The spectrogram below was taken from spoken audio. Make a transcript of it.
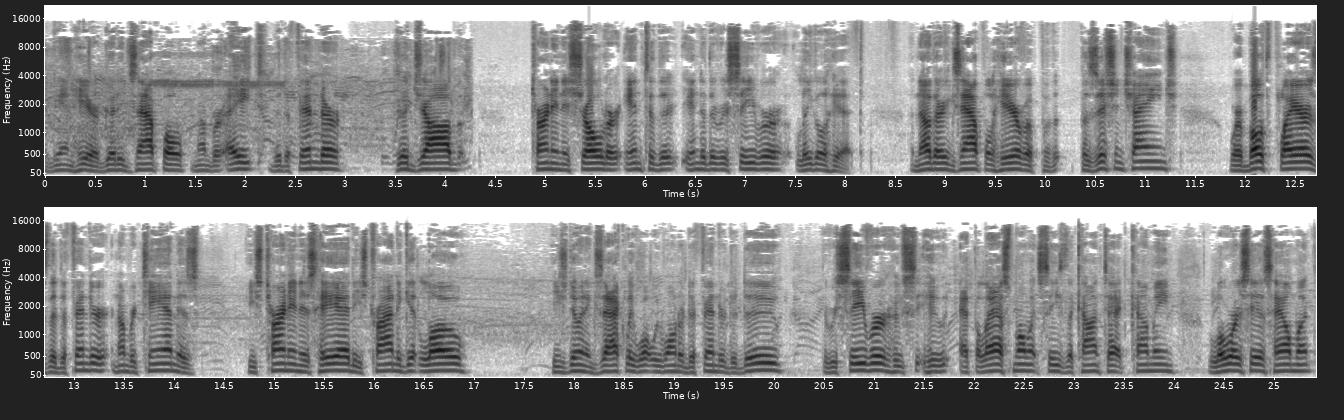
Again, here, good example. Number eight, the defender. Good job turning his shoulder into the into the receiver. Legal hit. Another example here of a position change where both players, the defender, number 10, is he's turning his head, he's trying to get low. He's doing exactly what we want a defender to do. The receiver, who, who at the last moment sees the contact coming, lowers his helmet,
